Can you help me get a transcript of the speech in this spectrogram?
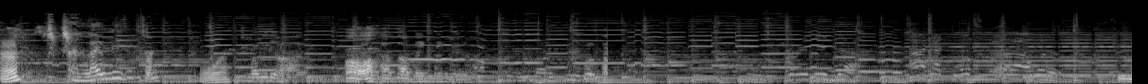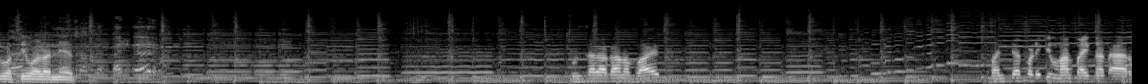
હે? લાઈવ ઓય. તો ભાઈ નેર બાઇક પંચર પડી ગયું મારા બાઇક ના ટાયર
